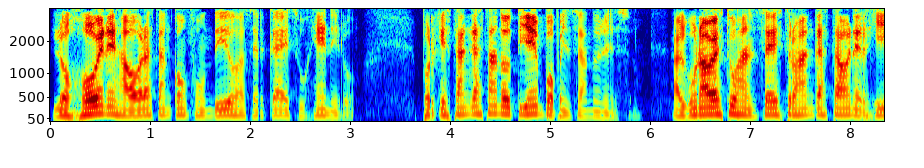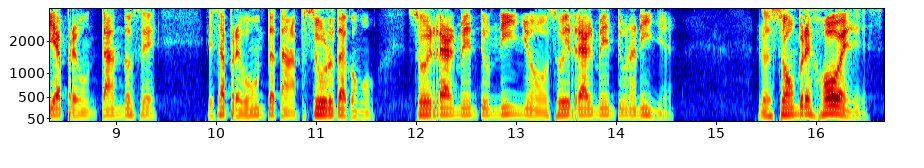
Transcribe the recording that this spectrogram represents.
Los jóvenes ahora están confundidos acerca de su género, porque están gastando tiempo pensando en eso. ¿Alguna vez tus ancestros han gastado energía preguntándose esa pregunta tan absurda como ¿Soy realmente un niño o soy realmente una niña? Los hombres jóvenes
